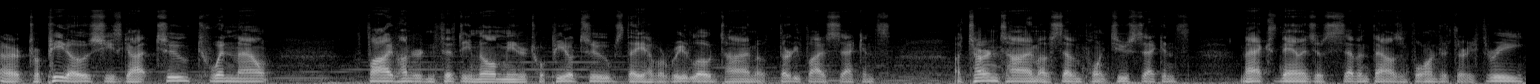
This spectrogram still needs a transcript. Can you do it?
uh, torpedoes. She's got two twin mount 550 millimeter torpedo tubes. They have a reload time of 35 seconds, a turn time of 7.2 seconds, max damage of 7,433.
